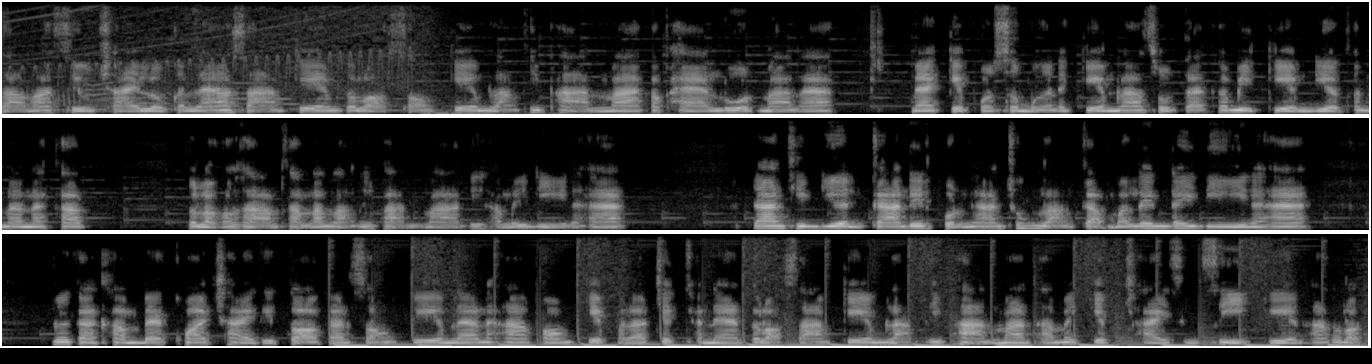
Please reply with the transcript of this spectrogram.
สามารถซิลชัยลงกันแล้ว 3 เกมตลอด 2 เกมหลังที่ผ่านมาก็แพ้รวดมานะ แม้เก็บผลเสมอในเกมล่าสุดแต่ก็มีเกมเดียวเท่านั้นนะครับตลอดสามสามนัดหลังที่ผ่านมาที่ทำได้ดีนะฮะด้านทีมเยือนการดิสผลงานช่วงหลังกลับมาเล่นได้ดีนะฮะด้วยการคัมแบ็กคว้าชัยติดต่อกัน 2 เกมแล้วนะฮะพร้อมเก็บมาแล้ว 7 คะแนนตลอด 3 เกมหลังที่ผ่านมาทำให้เก็บชัยถึง 4 เกมทั้งตลอด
